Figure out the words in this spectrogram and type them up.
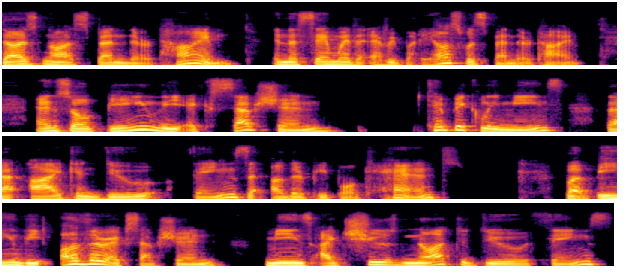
does not spend their time in the same way that everybody else would spend their time. And so being the exception typically means that I can do things that other people can't. But being the other exception means I choose not to do things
